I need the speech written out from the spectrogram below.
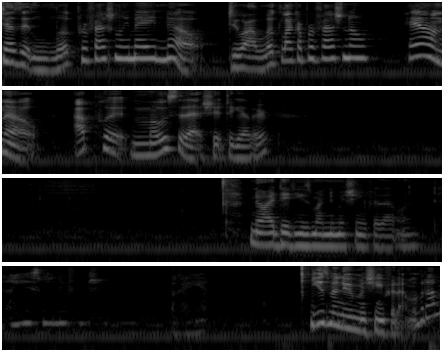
Does it look professionally made? No. Do I look like a professional? Hell no. I put most of that shit together. No, I did use my new machine for that one. Did I use my new machine? Okay, yeah. Use my new machine for that one, but I'm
